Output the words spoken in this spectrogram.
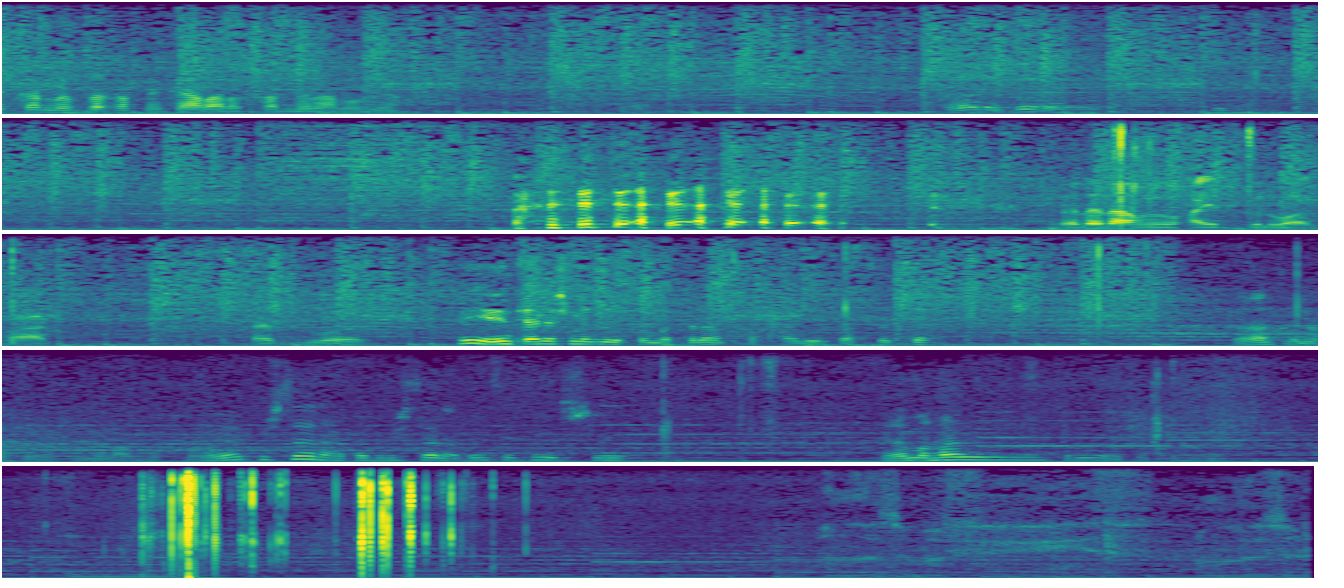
ذكرنا ضغطنا كهرباء رقمنا مع مولانا ولا نعمل حياة جلوال معاك حياة جلوال هي إيه، أنت علاش ما زلت فما ترامب تفتح عليه تاع ستة. ها؟ فما واش إيه، تلعب؟ مش تلعب؟ أنت فهمت شنو؟ أنا ما هال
